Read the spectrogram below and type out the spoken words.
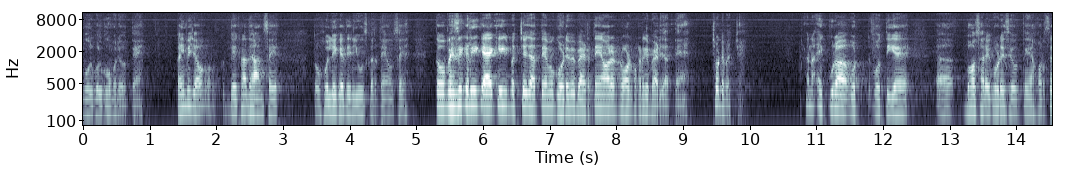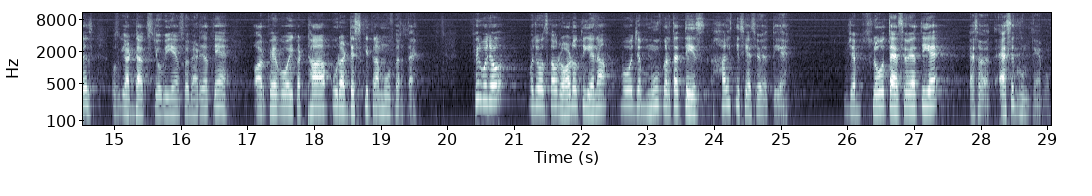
गोल गोल घूम रहे होते हैं, कहीं भी जाओ, देखना ध्यान से तो होली के दिन यूज़ करते हैं उसे तो बेसिकली क्या है कि बच्चे जाते हैं, वो घोड़े पे बैठते हैं और रॉड पकड़ के बैठ जाते हैं, छोटे बच्चे, है ना? एक पूरा वो होती है बहुत सारे घोड़े से होते हैं हॉर्सेस या डक्स जो भी हैं, उस पर बैठ जाते हैं और फिर वो इकट्ठा पूरा डिस्क की तरह मूव करता है। फिर वो जो वो जो उसका रॉड होती है ना, वो जब मूव करता है तेज़, हल्की सी ऐसे हो जाती है। जब स्लो है ऐसे हो जाती है, ऐसा हो जाता है, ऐसे घूमते हैं वो।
